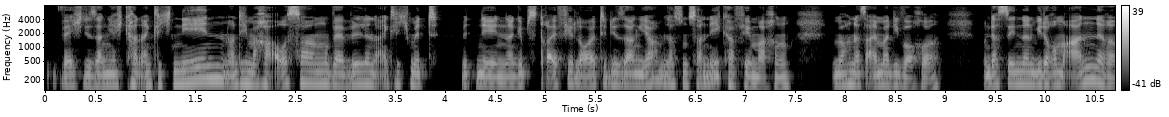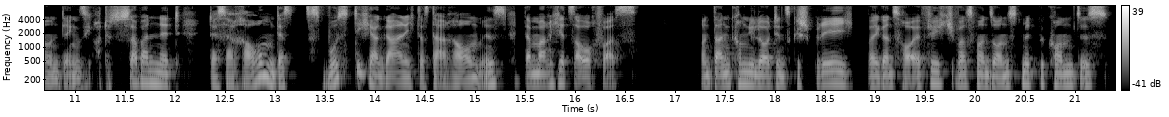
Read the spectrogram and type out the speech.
welche, die sagen, ja, ich kann eigentlich nähen und ich mache Aussagen, wer will denn eigentlich mit mitnähen. Dann gibt es drei, vier Leute, die sagen, ja, lass uns ein Nähkaffee machen. Wir machen das einmal die Woche. Und das sehen dann wiederum andere und denken sich, oh, das ist aber nett. Das ist ein Raum, das, das wusste ich ja gar nicht, dass da Raum ist. Da mache ich jetzt auch was. Und dann kommen die Leute ins Gespräch, weil ganz häufig, was man sonst mitbekommt, ist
